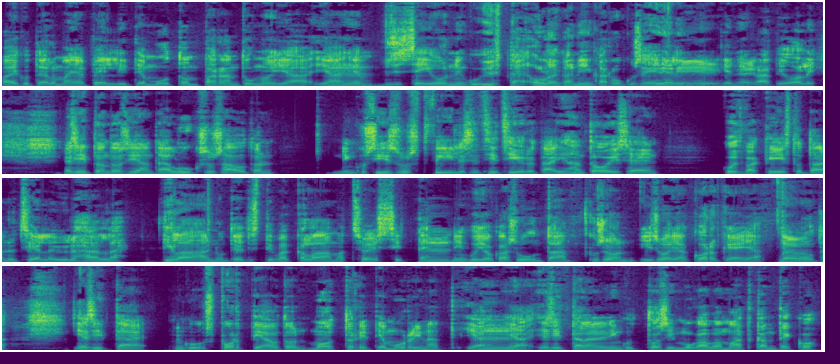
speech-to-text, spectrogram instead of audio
vaikutelma ja pellit ja muut on parantunut ja, ja, mm. ja siis se ei ole niinku yhtään ollenkaan niin karu kuin se edellinen ei, generaatio ei. oli. Ja sitten on tosiaan tämä luksusauton niinku sisust fiilis, että sitten siirrytään ihan toiseen, kun vaikka istutaan nyt siellä ylhäällä tilahan on tietysti vaikka laamat söisi sitten mm. niin kuin joka suuntaan, kun se on iso ja korkea ja, no. ja muuta. Ja sitten tämä niin kuin sporttiauton moottorit ja murinat ja, mm. ja, ja sitten tällainen niin kuin tosi mukava matkanteko,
